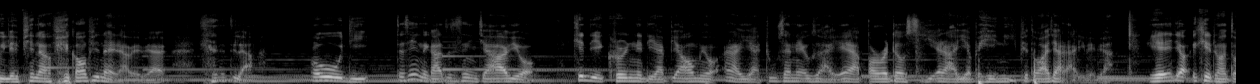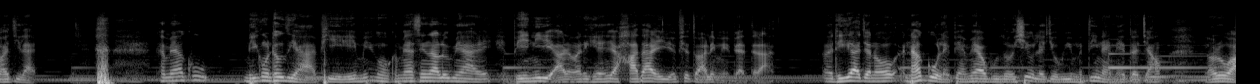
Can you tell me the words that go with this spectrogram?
ကြီးလည်းဖြစ်လာဖြစ်ကောင်းဖြစ်နိုင်တာပဲဗျာတိလားဟိုဒီတစင်တကားတစင်ကြားပြီးတော့ခေတ်ဒီ chronic တွေကပြောင်းပြီးတော့အဲ့ဒါကြီးကတူးဆန်းတဲ့ဥစ္စာကြီးအဲ့ဒါ paradox ကြီးအဲ့ဒါကြီးကဘဟီနီဖြစ်သွားကြတာကြီးပဲဗျာတကယ်ကြောင့်အဲ့ခေတ်တုန်းကသွားကြည့်လိုက်ခင်ဗျားခုမိကွန်းထုတ်စရာအဖြစ်မိကွန်းခင်ဗျားစဉ်းစားလို့မရတယ်ဘီနီအားတော့တကယ်ကြဟာသားကြီးဖြစ်သွားလိမ့်မယ်ဗျာတလားအဓိကကျွန်တော်အနောက်ကိုလည်းပြန်မရောက်ဘူးလို့အရှိကိုလည်းကြိုပြီးမသိနိုင်တဲ့အတွက်ကြောင့်ကျွန်တော်တို့က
